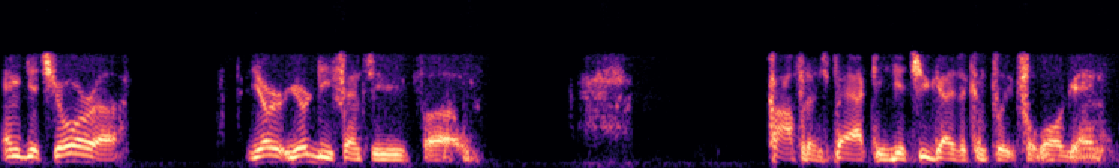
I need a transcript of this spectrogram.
and get your uh, your your defensive uh, confidence back and get you guys a complete football game.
